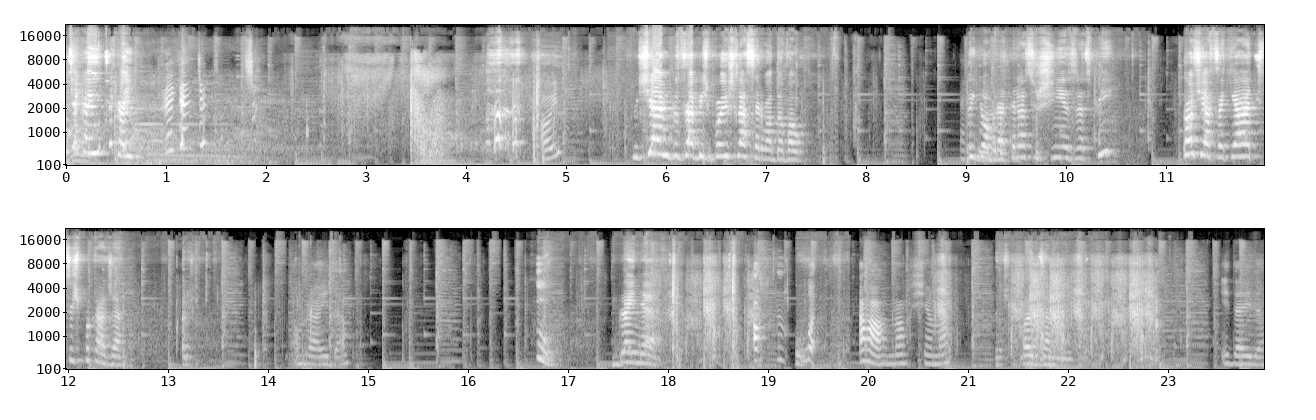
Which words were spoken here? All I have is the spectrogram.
uciekaj, uciekaj! Oj. Musiałem go zabić, bo już laser ładował. I dobra, teraz już się nie zrespi? Chodź Jacek, ja ci coś pokażę. Chodź. Dobra, idę. Tu. Brainie. Łe. Aha, no siema. Chodź, chodź za mną. Idę, idę.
